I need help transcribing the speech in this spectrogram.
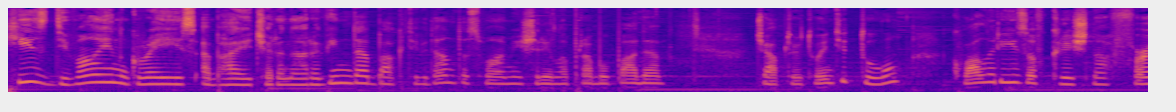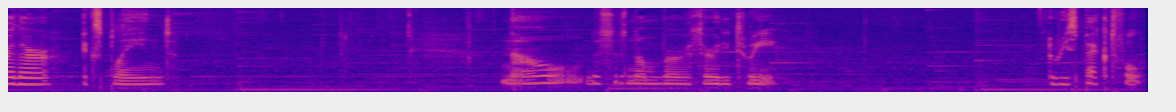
His Divine Grace Abhay Charanaravinda Bhaktivedanta Swami Srila Prabhupada, chapter 22 Qualities of Krishna Further Explained. Now, this is number 33 Respectful.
